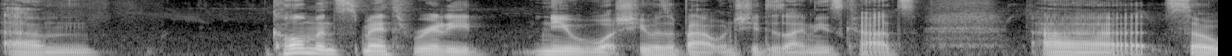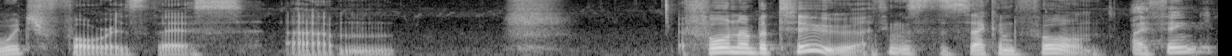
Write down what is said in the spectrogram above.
Um, Colman Smith really knew what she was about when she designed these cards. Uh, so which four is this? Um, four number two. I think this is the second form. I think.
